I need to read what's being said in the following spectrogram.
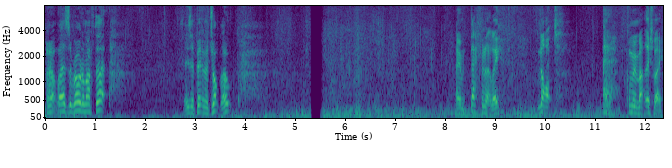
Well, there's the road I'm after. It is a bit of a drop though. I am definitely not coming back this way.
